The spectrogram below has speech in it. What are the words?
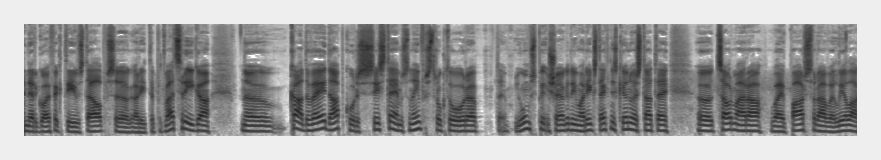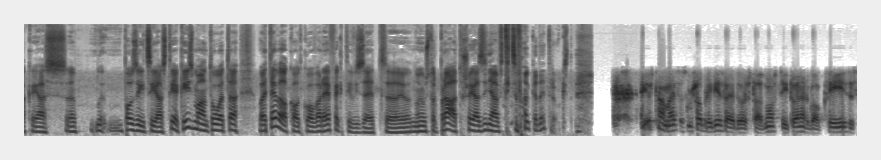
energoefektīvas telpas, arī tepat vecrīgā. Kāda veida apkuras sistēmas un infrastruktūra jums šajā gadījumā Rīgas Tehniskajā universitātē caurmērā vai pārsvarā vai lielākajās pozīcijās tiek izmantota, vai te vēl kaut ko var efektivizēt? Nu, jums tur prātu šajā ziņā visticamāk, ka netrūkst. Tieši tā, mēs esam šobrīd izveidojuši tādu nosacītu energo krīzes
